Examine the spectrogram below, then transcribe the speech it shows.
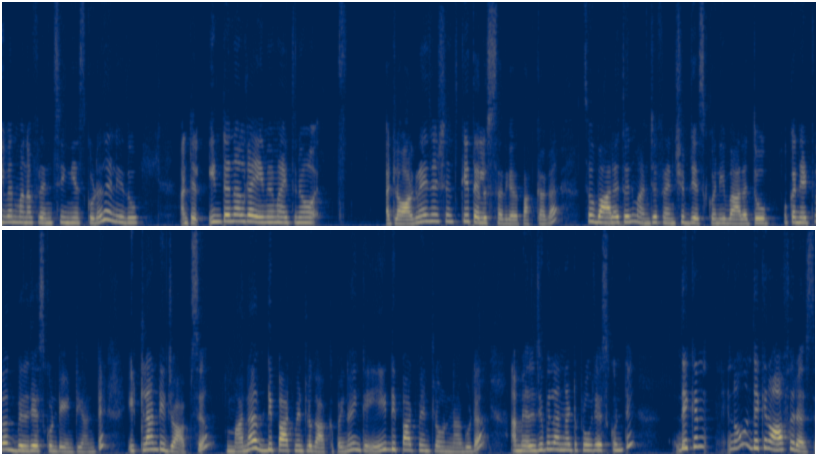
ఈవెన్ మన ఫ్రెండ్స్ సీనియర్స్ కూడా తెలియదు అంటే ఇంటర్నల్గా ఏమేమి అవుతున్నాయో అట్లా ఆర్గనైజేషన్స్కే తెలుస్తుంది కదా పక్కగా. సో వాళ్ళతో మంచి ఫ్రెండ్షిప్ చేసుకొని వాళ్ళతో ఒక నెట్వర్క్ బిల్డ్ చేసుకుంటే ఏంటి అంటే ఇట్లాంటి జాబ్స్ మన డిపార్ట్మెంట్లో కాకపోయినా ఇంకా ఏ డిపార్ట్మెంట్లో ఉన్నా కూడా ఆమె ఎలిజిబుల్ అన్నట్టు ప్రూవ్ చేసుకుంటే they can no they can offer us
